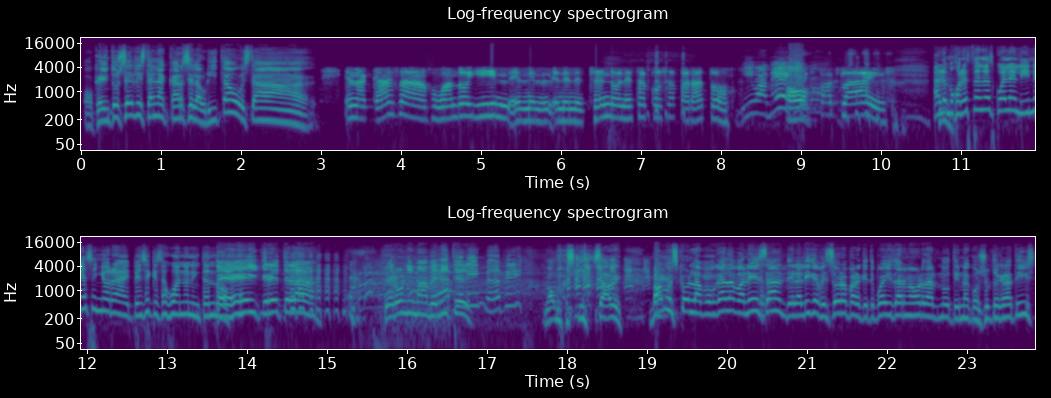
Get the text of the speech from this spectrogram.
Ok, entonces él está en la cárcel ahorita o está... En la casa jugando allí en, en el en el Nintendo en esa cosa aparato. ¡Viva México! Xbox Live. A lo mejor está en la escuela en línea, señora, y piensa que está jugando Nintendo. ¡Ey, créetela! Jerónima ¿Verdad, Benítez. Piolín? ¿Verdad, Piolín? No, pues quién sabe. Vamos con la abogada Vanessa de la Liga Defensora para que te pueda ayudar mejor dándote una consulta gratis.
